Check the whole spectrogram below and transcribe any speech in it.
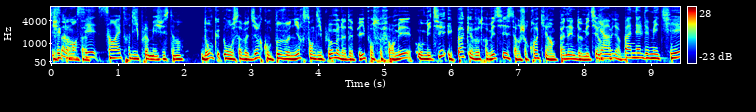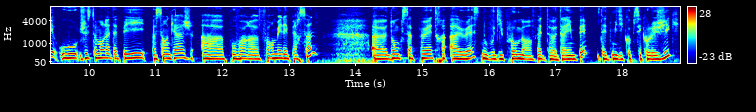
J'ai commencé sans être diplômée, justement. Donc, on- ça veut dire qu'on peut venir sans diplôme à l'ADAPI pour se former au métier et pas qu'à votre métier. C'est-à-dire, que je crois qu'il y a un panel de métiers Il y a un panel de métiers où justement l'ADAPI s'engage à pouvoir euh, former les personnes. Euh, donc ça peut être AES, nouveau diplôme en fait d'AMP, d'aide médico-psychologique.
